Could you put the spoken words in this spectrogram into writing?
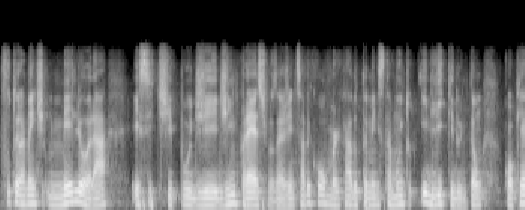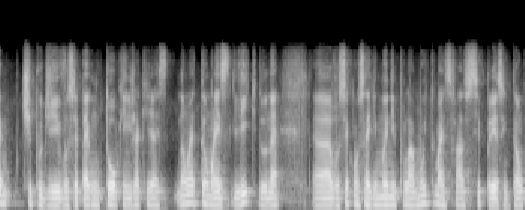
futuramente melhorar esse tipo de, de empréstimos. Né? A gente sabe que o mercado também está muito ilíquido, então qualquer tipo de. Você pega um token, já que já não é tão mais líquido, né? Uh, você consegue manipular muito mais fácil esse preço. Então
